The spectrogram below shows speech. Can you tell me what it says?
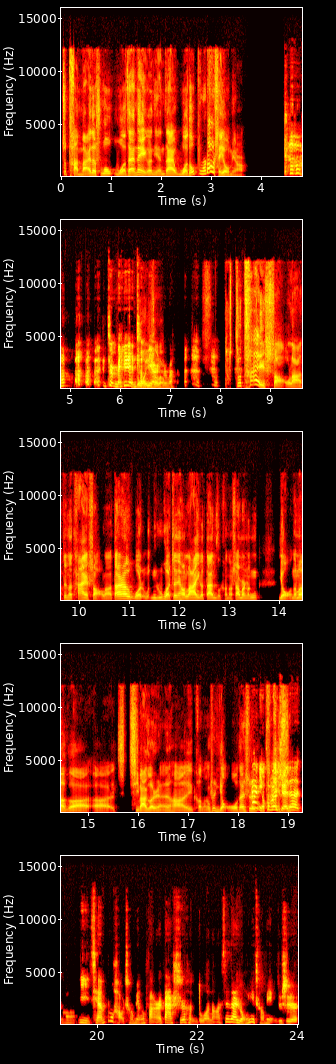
就坦白的说，我在那个年代我都不知道谁有名儿，就是没人成？名是吗？就太少了，真的太少了。当然我，我如果真要拉一个单子，可能上面能有那么个呃七七八个人哈，可能是有，但是但你会不会觉得。以前不好成名，反而大师很多呢？现在容易成名，就是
